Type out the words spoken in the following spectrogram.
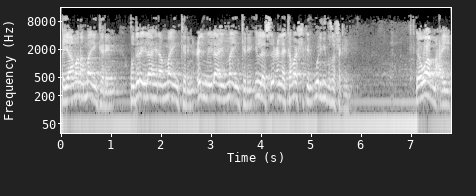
Qiyaamana ma inkirin qudro ilaahayna ma inkirin cilmi ilaahay ma inkirin in la soo celina kama shakin weligiibuusan shakin. Ee waa maxay?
